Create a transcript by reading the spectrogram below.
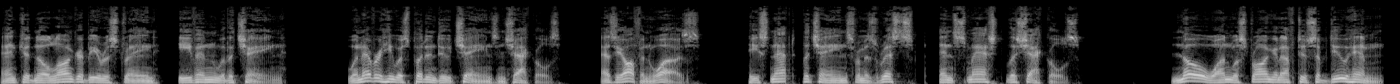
and could no longer be restrained even with a chain. Whenever he was put into chains and shackles, as he often was, he snapped the chains from his wrists and smashed the shackles. No one was strong enough to subdue him.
